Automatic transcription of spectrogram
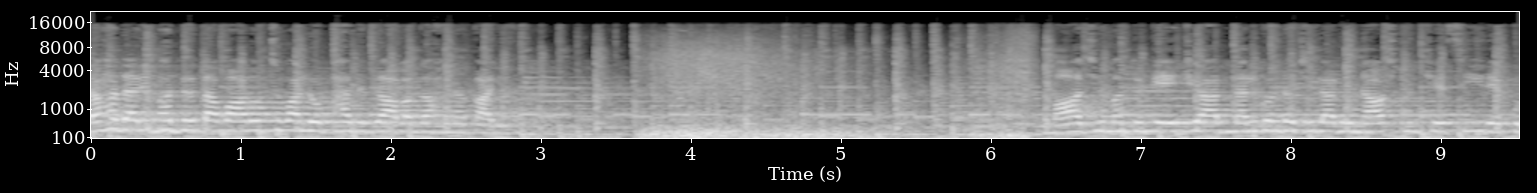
రహదారి భద్రతా వారోత్సవాల్లో భాగంగా అవగాహన కార్యక్రమం. మాజీ మంత్రి కేటీఆర్ నల్గొండ జిల్లాను నాశనం చేసి రేపు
